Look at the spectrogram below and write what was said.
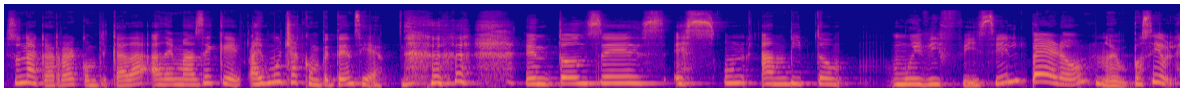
es una carrera complicada, además de que hay mucha competencia. Entonces es un ámbito muy difícil, pero no imposible.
